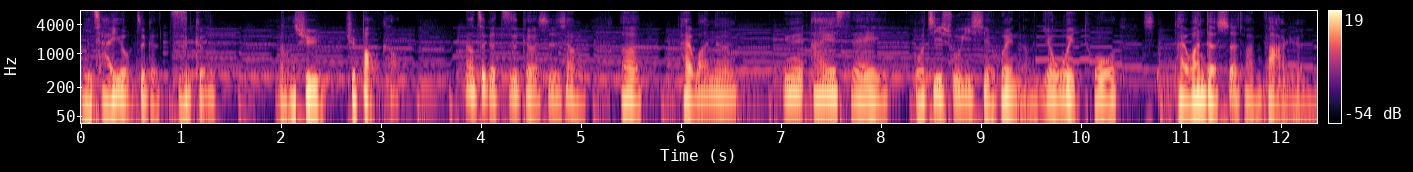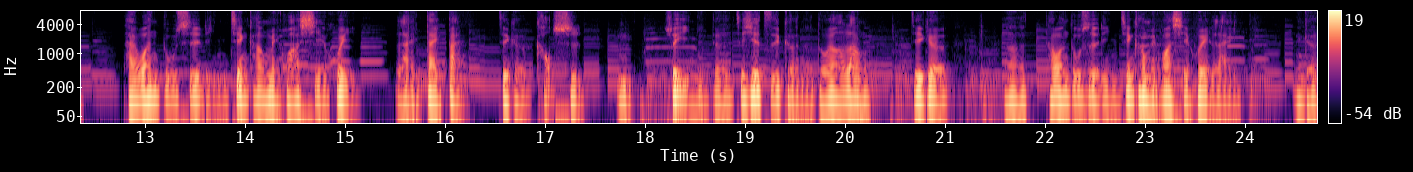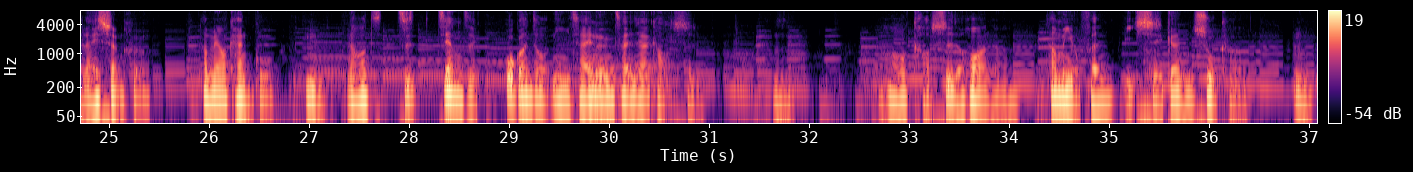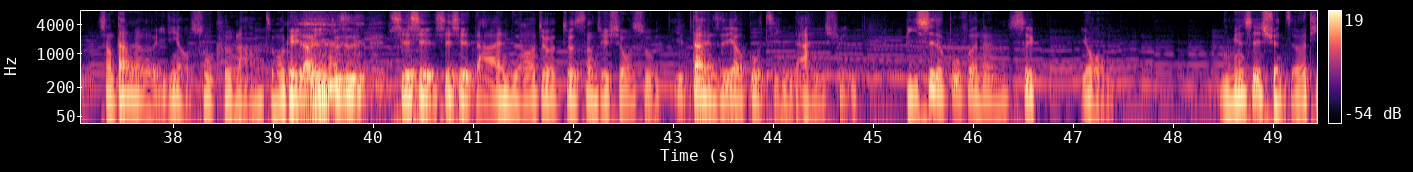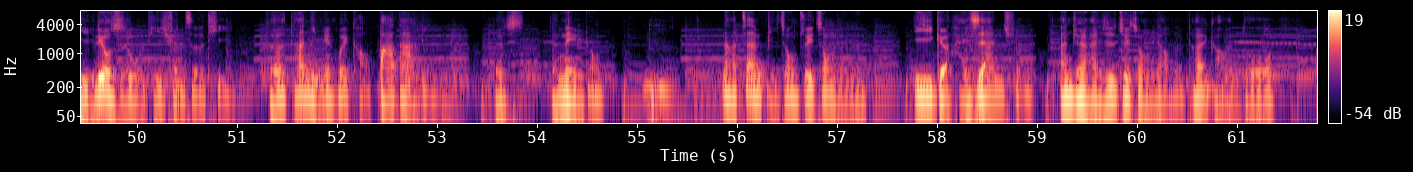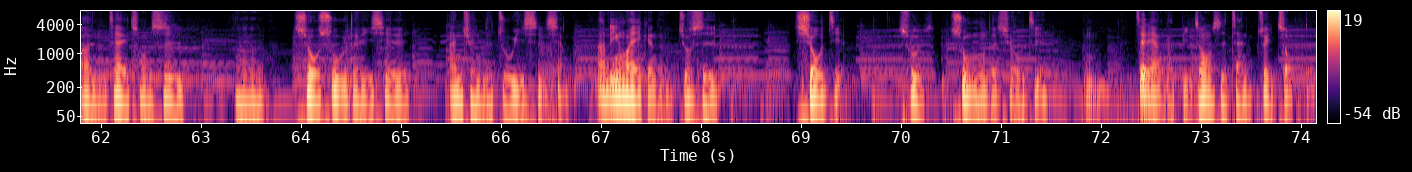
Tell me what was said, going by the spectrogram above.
你才有这个资格，然后去去报考。那这个资格事实上，呃，台湾呢，因为 ISA 国际树艺协会呢有委托台湾的社团法人台湾都市林健康美化协会。来代办这个考试，嗯，所以你的这些资格呢，都要让这个呃台湾都市林健康美化协会来那个来审核，他们要看过，嗯，然后这这样子过关之后，你才能参加考试，嗯，然后考试的话呢，他们有分笔试跟术科，嗯，想当然了，一定要有术科啦，怎么可以让你就是写写写写答案，然后就就上去修树？当然是要顾及你的安全。笔试的部分呢，是有里面是选择题，六十五题选择题，可是它里面会考八大领域的的内容。嗯，那占比重最重的呢，第一个还是安全，安全还是最重要的。它会考很多，呃，你在从事呃修树的一些安全的注意事项。那另外一个呢，就是修剪树树木的修剪。嗯，这两个比重是占最重的。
